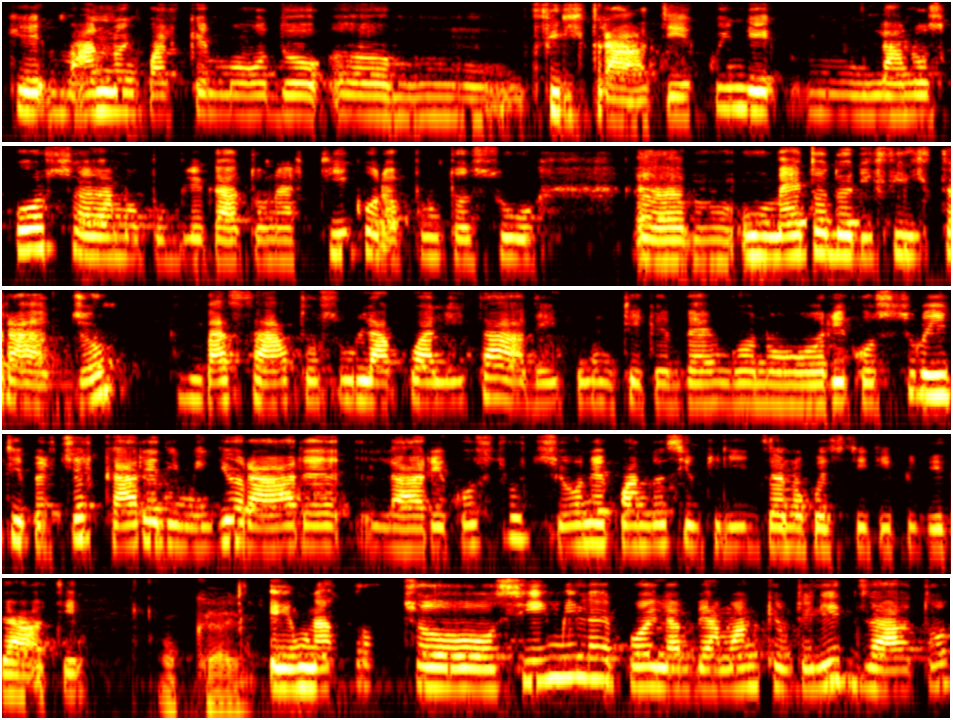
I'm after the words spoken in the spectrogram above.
che vanno in qualche modo um, filtrati. Quindi mh, l'anno scorso avevamo pubblicato un articolo appunto su um, un metodo di filtraggio basato sulla qualità dei punti che vengono ricostruiti per cercare di migliorare la ricostruzione quando si utilizzano questi tipi di dati. Okay. E un approccio simile poi l'abbiamo anche utilizzato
